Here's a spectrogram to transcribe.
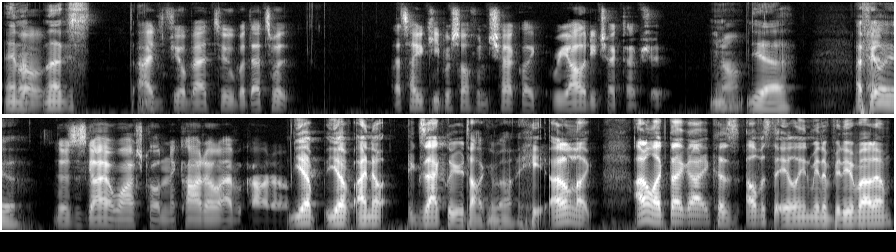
and, Bro. and I just I feel bad too, but that's what. That's how you keep yourself in check, like reality check type shit. You know. Mm, Yeah, I feel And- you. There's this guy I watched called Nikocado Avocado. Yep, yep. I know exactly what you're talking about. I, hate, I don't like I don't like that guy because Elvis the Alien made a video about him,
